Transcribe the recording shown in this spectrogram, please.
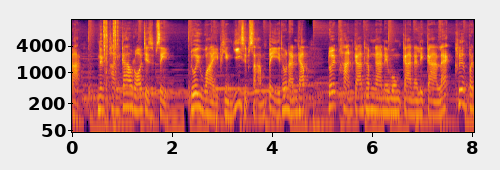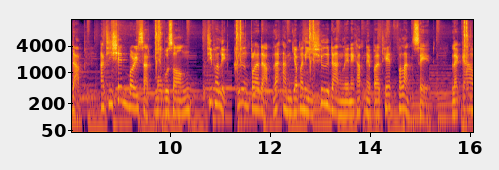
ราช 1974 ด้วยวัยเพียง 23 ปีเท่านั้นครับ โดยผ่านการทำงานในวงการนาฬิกาและเครื่องประดับ อาทิเช่น บริษัทโมบูซองที่ผลิตเครื่องประดับและอัญมณีชื่อดังเลยนะครับ ในประเทศฝรั่งเศส และก้าว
